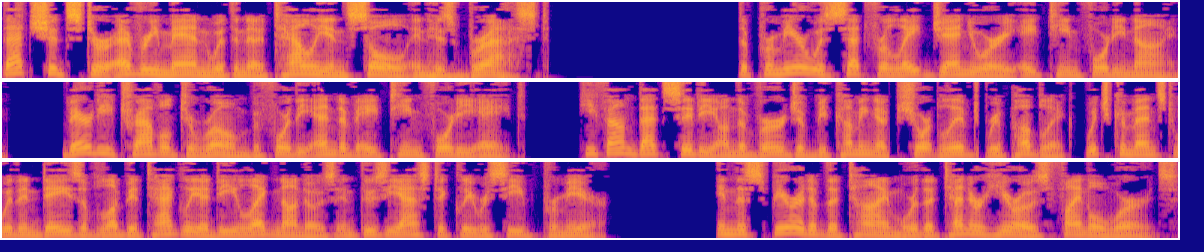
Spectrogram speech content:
"...that should stir every man with an Italian soul in his breast." The premiere was set for late January 1849. Verdi travelled to Rome before the end of 1848. He found that city on the verge of becoming a short-lived republic, which commenced within days of La Battaglia di Legnano's enthusiastically received premiere. In the spirit of the time were the tenor hero's final words,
